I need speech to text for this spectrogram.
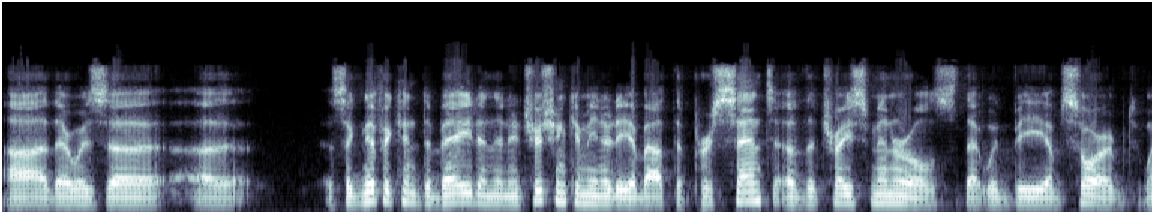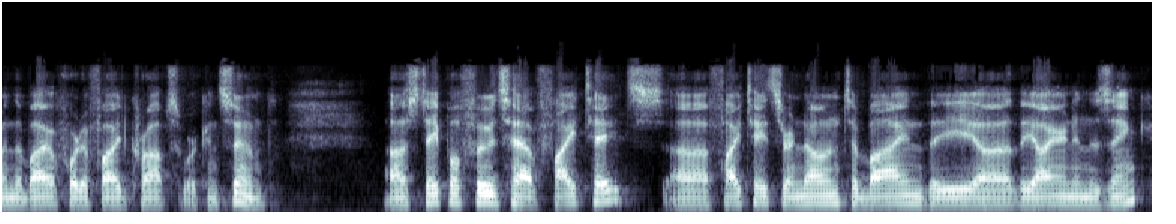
Uh, there was a, a, significant debate in the nutrition community about the percent of the trace minerals that would be absorbed when the biofortified crops were consumed. Uh, staple foods have phytates. Uh, phytates are known to bind the, uh, the iron and the zinc.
